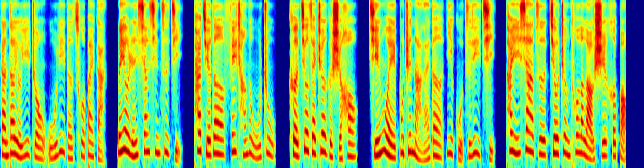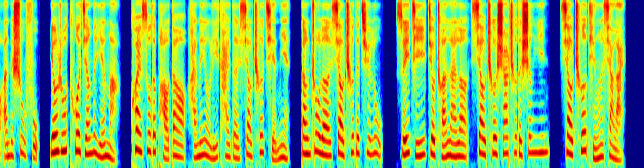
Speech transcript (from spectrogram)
感到有一种无力的挫败感，没有人相信自己。他觉得非常的无助，可就在这个时候，秦伟不知哪来的一股子力气，他一下子就挣脱了老师和保安的束缚，犹如脱缰的野马，快速的跑到还没有离开的校车前面，挡住了校车的去路。随即就传来了校车刹车的声音，校车停了下来，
